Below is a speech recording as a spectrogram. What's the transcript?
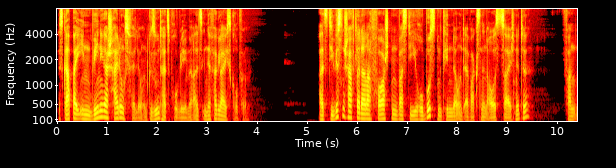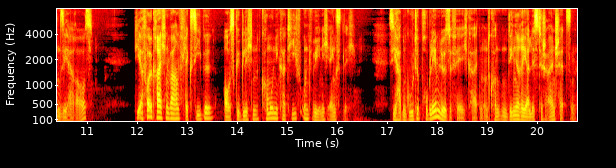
Es gab bei ihnen weniger Scheidungsfälle und Gesundheitsprobleme als in der Vergleichsgruppe. Als die Wissenschaftler danach forschten, was die robusten Kinder und Erwachsenen auszeichnete, fanden sie heraus, die Erfolgreichen waren flexibel, ausgeglichen, kommunikativ und wenig ängstlich. Sie hatten gute Problemlösefähigkeiten und konnten Dinge realistisch einschätzen.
